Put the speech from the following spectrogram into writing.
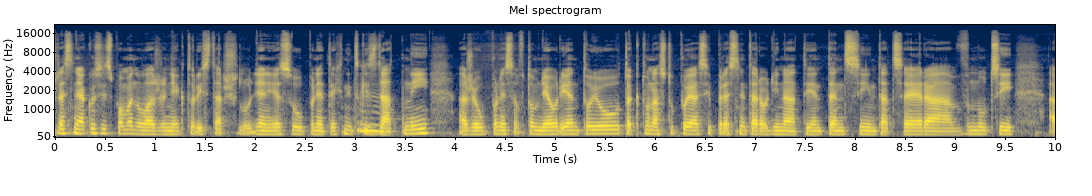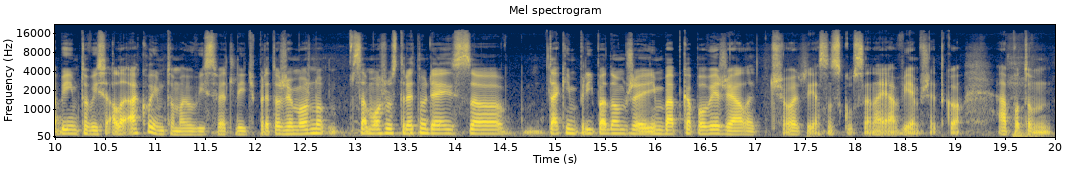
presne ako si spomenula, že niektorí starší ľudia nie sú úplne technicky mm. zdatní a že úplne sa v tom neorientujú, tak tu nastupuje asi presne tá rodina, ten, ten syn, tá dcéra, vnúci, aby im to vysvetliť. Ale ako im to majú vysvetliť? Pretože možno sa môžu stretnúť aj s uh, takým prípadom, že im babka povie, že ale čo, ja som skúsená, ja viem všetko. A potom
